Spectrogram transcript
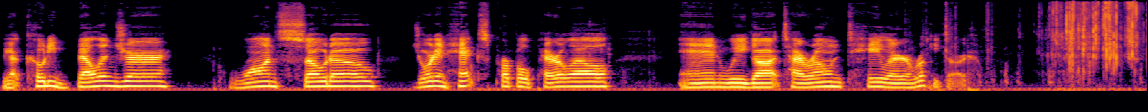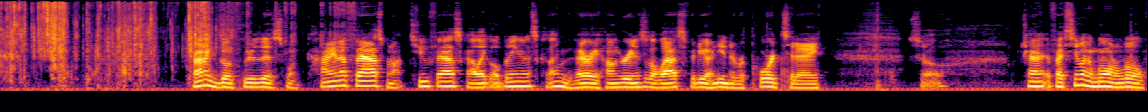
We got Cody Bellinger, Juan Soto, Jordan Hicks purple parallel, and we got Tyrone Taylor rookie card. trying to go through this one kind of fast, but not too fast. I like opening this because I'm very hungry. This is the last video I need to record today. So, trying. if I seem like I'm going a little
